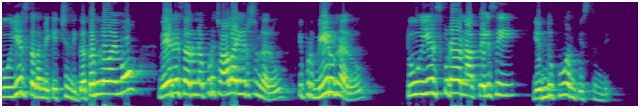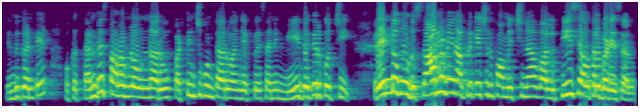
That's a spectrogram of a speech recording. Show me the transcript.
టూ ఇయర్స్ కదా మీకు ఇచ్చింది. గతంలో ఏమో వేరే సార్ ఉన్నప్పుడు చాలా ఇయర్స్ ఉన్నారు. ఇప్పుడు మీరున్నారు. టూ ఇయర్స్ కూడా నాకు తెలిసి ఎందుకు అనిపిస్తుంది? ఎందుకంటే ఒక తండ్రి స్థానంలో ఉన్నారు పట్టించుకుంటారు అని చెప్పేసి అని మీ దగ్గరకు వచ్చి రెండు మూడు సార్లు నేను అప్లికేషన్ ఫామ్ ఇచ్చినా వాళ్ళు తీసి అవతల పడేశారు.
